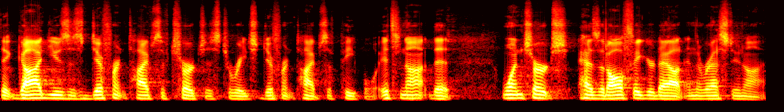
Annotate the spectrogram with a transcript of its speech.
that God uses different types of churches to reach different types of people. It's not that one church has it all figured out and the rest do not.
